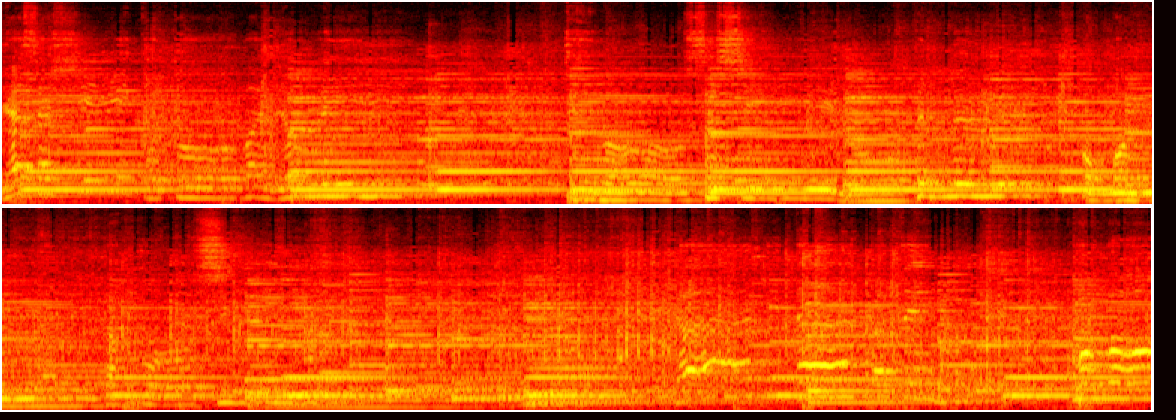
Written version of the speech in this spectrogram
しい言葉より手を差し伸べる思いやりが欲しい抱きた風に心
